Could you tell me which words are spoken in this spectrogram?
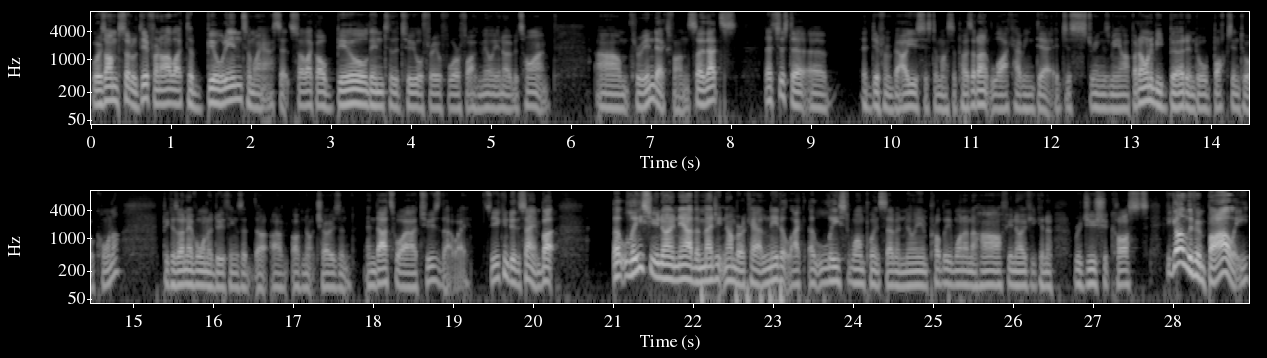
Whereas I'm sort of different. I like to build into my assets. So like I'll build into the two or three or four or five million over time um, through index funds. So that's that's just a, a, a, different value system, I suppose. I don't like having debt; it just strings me up. I don't want to be burdened or boxed into a corner because I never want to do things that, that I've, I've not chosen, and that's why I choose that way. So you can do the same, but at least you know now the magic number. Okay, I need it like at least 1.7 million, probably one and a half. You know, if you can uh, reduce your costs. If you go and live in Bali,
